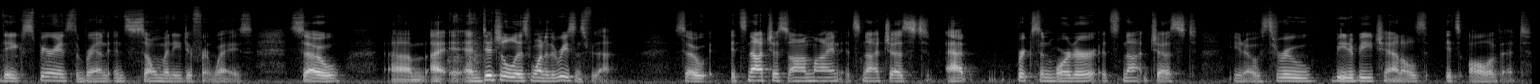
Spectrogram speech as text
they experience the brand in so many different ways. So um, I, and digital is one of the reasons for that. So it's not just online, it's not just at bricks and mortar, it's not just you know through B2B channels, it's all of it.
